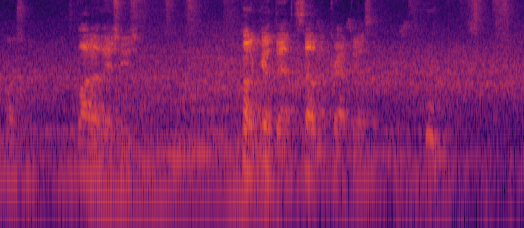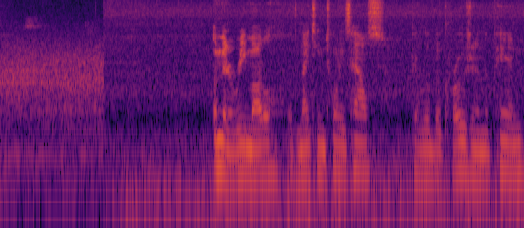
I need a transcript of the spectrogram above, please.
Of course, a lot of other issues. How good that settlement trap is. I'm in a remodel of 1920s house. Got a little bit of corrosion in the pin.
